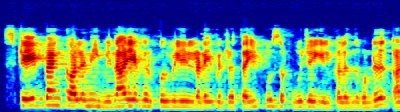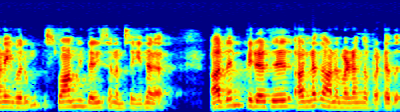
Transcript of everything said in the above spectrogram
ஸ்டேட் பேங்க் காலனி விநாயகர் கோவிலில் நடைபெற்ற தைப்பூச பூஜையில் கலந்து கொண்டு அனைவரும் சுவாமி தரிசனம் செய்தனர். அதன் பிறகு அன்னதானம் வழங்கப்பட்டது.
